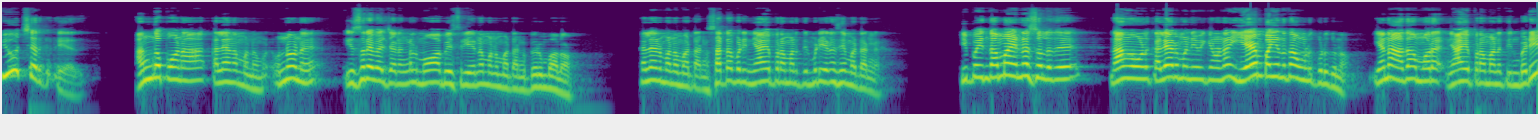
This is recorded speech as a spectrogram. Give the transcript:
ஃப்யூச்சர் கிடையாது. அங்கே போனால் கல்யாணம் பண்ண இன்னொன்று இஸ்ரேவேல் ஜனங்கள் மோவாபேஸ்ரீ என்ன பண்ண மாட்டாங்க? பெரும்பாலும். கல்யாணம் பண்ண மாட்டாங்க. சட்டப்படி நியாயப்பிரமாணத்தின்படி என்ன செய்ய மாட்டாங்க? இப்போ இந்த அம்மா என்ன சொல்லுது? நாங்கள் உங்களுக்கு கல்யாணம் பண்ணி வைக்கணும்னா என் பையனை தான் உங்களுக்கு கொடுக்கணும். ஏன்னா அதான் முறை. நியாயப்பிரமாணத்தின்படி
